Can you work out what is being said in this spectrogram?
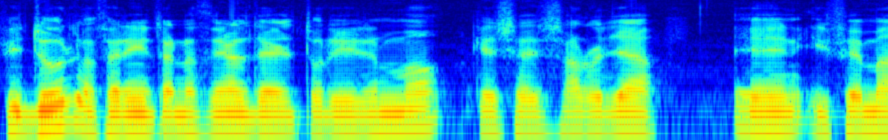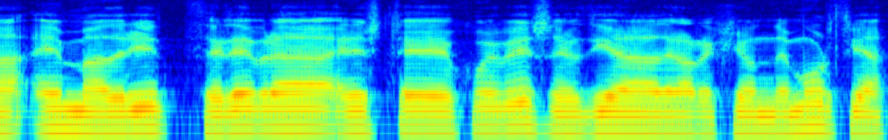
FITUR, la Feria Internacional del Turismo, que se desarrolla en IFEMA en Madrid, celebra este jueves el Día de la Región de Murcia.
